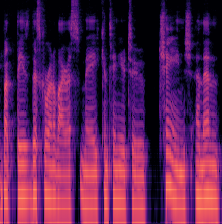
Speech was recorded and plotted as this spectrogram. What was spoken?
but these, this coronavirus may continue to change. And then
